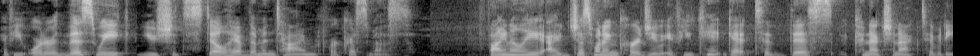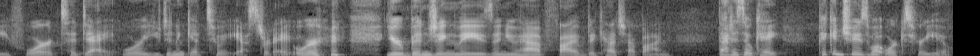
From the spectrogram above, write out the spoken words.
If you order this week, you should still have them in time for Christmas. Finally, I just want to encourage you if you can't get to this connection activity for today, or you didn't get to it yesterday, or you're binging these and you have five to catch up on, that is okay. Pick and choose what works for you.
